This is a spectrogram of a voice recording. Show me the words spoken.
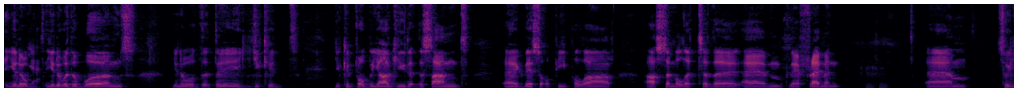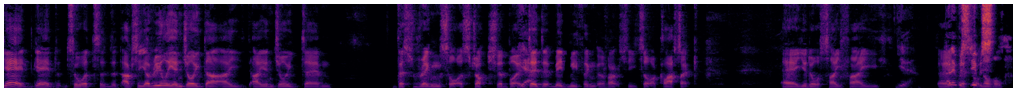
you know Yeah. you know with the worms you know that the you could you could probably argue that the sand uh, their sort of people are are similar to the um their Fremen hmm um so yeah yeah so it's actually I really enjoyed that I I enjoyed um this ring sort of structure but it Yeah. did it made me think of actually sort of classic uh you know sci-fi Yeah. uh, And it was- it was- novels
